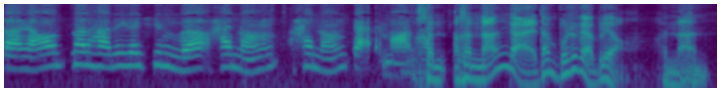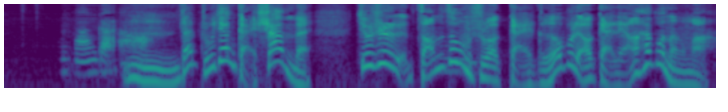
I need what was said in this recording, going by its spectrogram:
了，然后那他这个性格还能还能改吗？很很难改，但不是改不了，很难。很难改啊。嗯，但逐渐改善呗。就是咱们这么说，改革不了，改良还不能吗？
